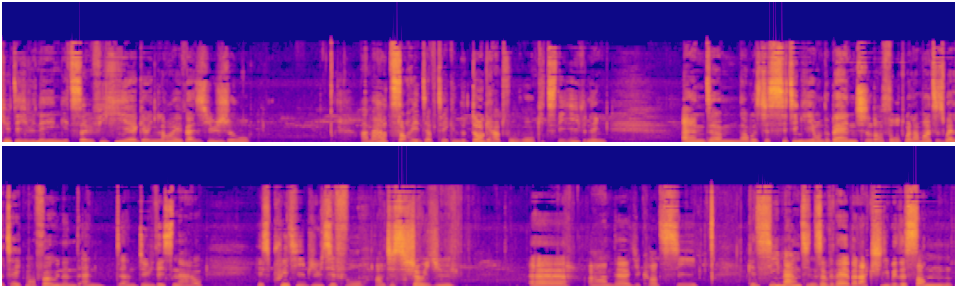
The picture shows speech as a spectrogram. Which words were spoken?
Good evening, it's Sophie here going live as usual. I'm outside, I've taken the dog out for a walk, it's the evening, and um, I was just sitting here on the bench and I thought, well, I might as well take my phone and, and, and do this now. It's pretty beautiful, I'll just show you. Uh, ah, no, you can't see. You can see mountains over there, but actually, with the sun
